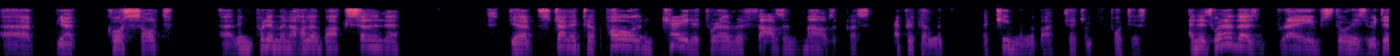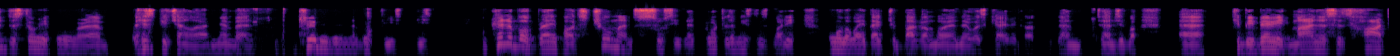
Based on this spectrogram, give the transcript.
uh, you know, coarse salt, uh, then put him in a hollow box cylinder, you know, strung it to a pole and carried it for over a thousand miles across Africa with a team of about 30 reporters. And it's one of those brave stories. We did the story for um, the History Channel, I remember, and included in the book these, these incredible bravehearts, Chuma and Susi, that brought Livingstone's body all the way back to Bagamoyo and there was carried across Zanzibar uh, to be buried, minus its heart,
